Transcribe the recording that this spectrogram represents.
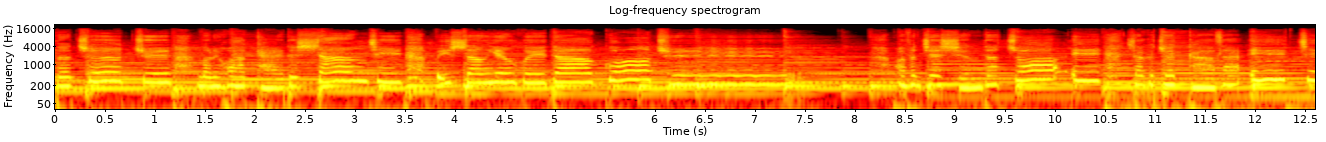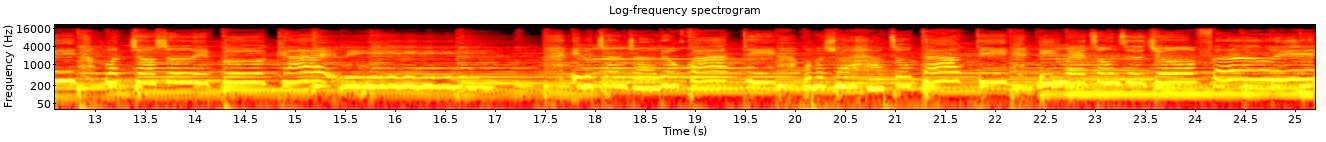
的诗句茉莉花开的香气，闭上眼回到过去。划分界线的桌椅，下课却靠在一起，我就是离不开你。一路站着溜滑梯，我们说好走到底，因为从此就分离。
